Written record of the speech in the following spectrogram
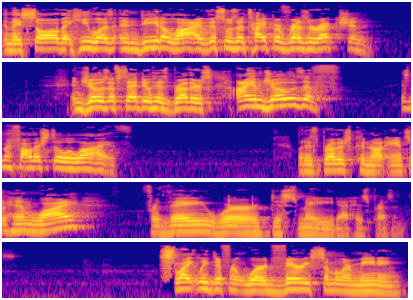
and they saw that he was indeed alive, this was a type of resurrection. And Joseph said to his brothers, I am Joseph. Is my father still alive? But his brothers could not answer him. Why? for they were dismayed at his presence. Slightly different word, very similar meaning,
